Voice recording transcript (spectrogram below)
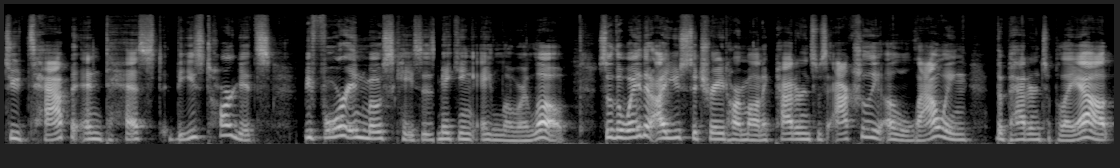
to tap and test these targets before in most cases making a lower low. So the way that I used to trade harmonic patterns was actually allowing the pattern to play out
